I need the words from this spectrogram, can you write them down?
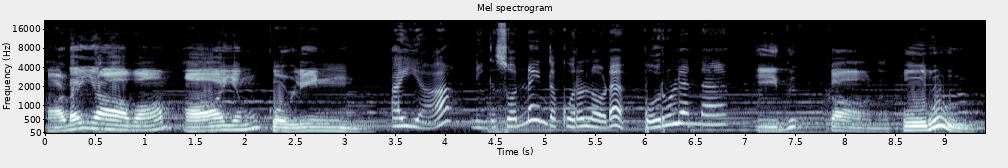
அடையாவாம் ஆயம் கொளின். ஐயா நீங்க சொன்ன இந்த குரலோட பொருள் என்ன? இதுக்கான பொருள்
